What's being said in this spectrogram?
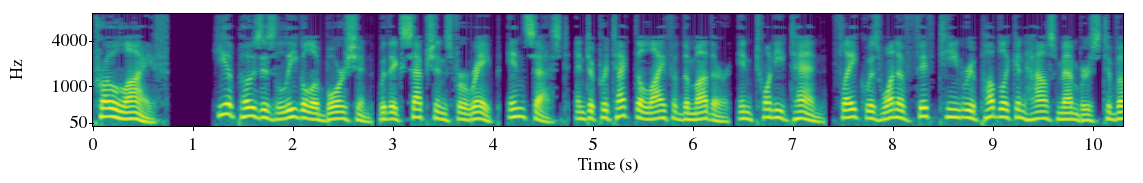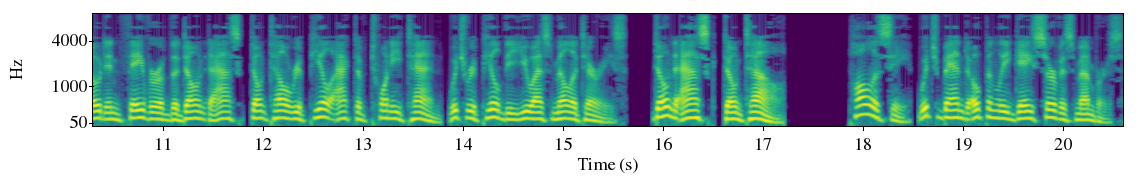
pro-life. He opposes legal abortion, with exceptions for rape, incest, and to protect the life of the mother. In 2010, Flake was one of 15 Republican House members to vote in favor of the Don't Ask, Don't Tell Repeal Act of 2010, which repealed the U.S. military's Don't Ask, Don't Tell policy, which banned openly gay service members.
